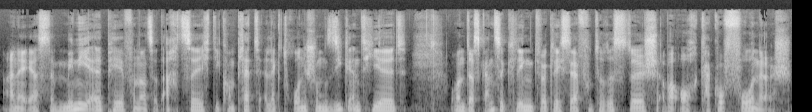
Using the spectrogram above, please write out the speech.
eine erste Mini-LP von 1980, die komplett elektronische Musik enthielt. Und das Ganze klingt wirklich sehr futuristisch, aber auch kakophonisch.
